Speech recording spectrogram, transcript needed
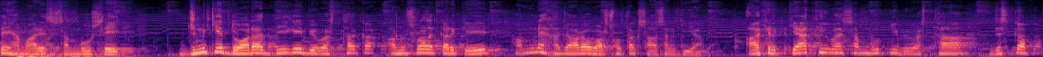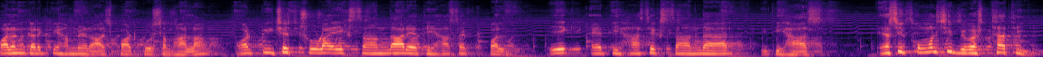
थे हमारे शंभू शेख जिनके द्वारा दी गई व्यवस्था का अनुसरण करके हमने हज़ारों वर्षों तक शासन किया। आखिर क्या थी वह शंभू की व्यवस्था जिसका पालन करके हमने राजपाट को संभाला और पीछे छोड़ा एक शानदार ऐतिहासिक पल? एक ऐतिहासिक शानदार इतिहास। ऐसी कौन सी व्यवस्था थी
